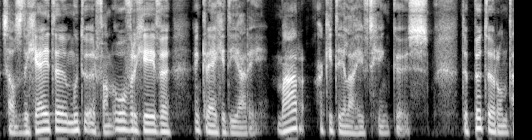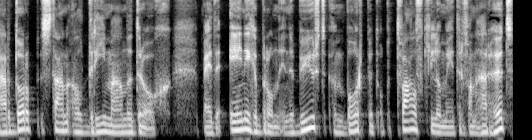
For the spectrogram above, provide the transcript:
Zelfs de geiten moeten ervan overgeven en krijgen diarree. Maar Akitela heeft geen keus. De putten rond haar dorp staan al drie maanden droog. Bij de enige bron in de buurt, een boorput op 12 kilometer van haar hut,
